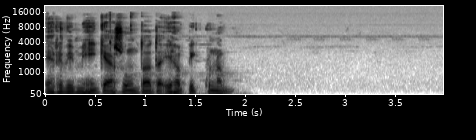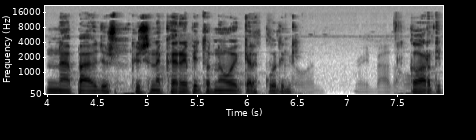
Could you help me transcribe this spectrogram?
ervi mihinkään suuntaan, että ihan pikkuinen näpäytys. Kyllä se näkee repi tonne oikealle kuitenkin. Kaarti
